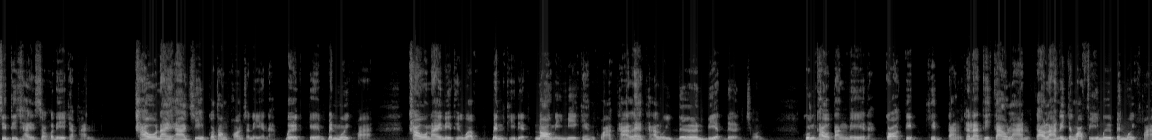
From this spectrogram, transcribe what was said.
สิทธิชัยสอเดชพันธ์เข่าในอาชีพก็ต้องพรเสน่ห์นะ เปิดเกมเป็นมวยขวา เข่าในนี่ถือว่าเป็นทีเด็ด นอกนี่มีแข้งขวาขาแรกขาลุยเดินเบียดเดินชน ขุนเข่าตังเมนะเกาะติดคิดตังขณะที่9ล้าน9ล้านในจังหวะฝีมือเป็นมวยขวา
